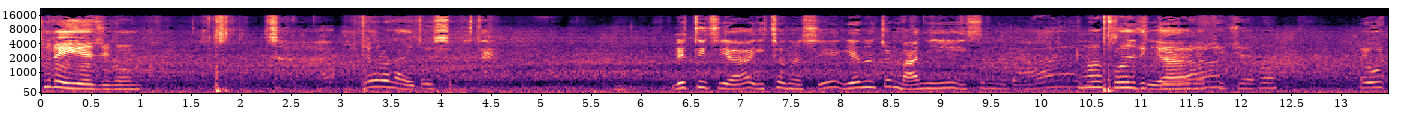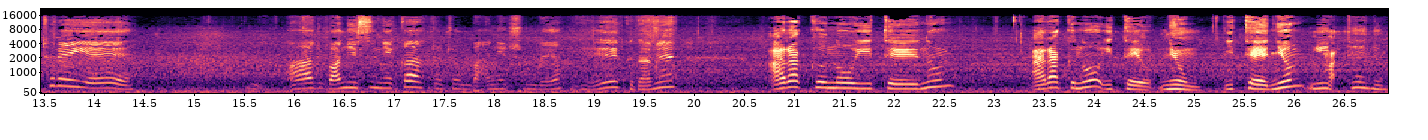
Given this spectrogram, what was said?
트레이에 지금 이런 아이도 있습니다. 음. 레티지아 2,000원씩. 얘는 좀 많이 있습니다. 하나 보여드릴게요. 레티지아. 레티지아가 여기 트레이에 아주 많이 있으니까 좀, 좀 많이 주는데요. 네, 그 다음에 아라크노 이테눔, 아라크노 이테늄, 이테늄, 바, 이태늄.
